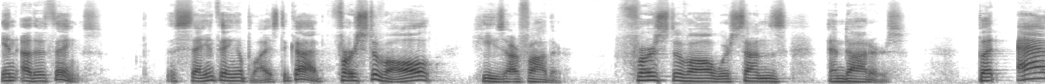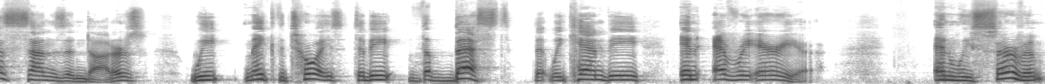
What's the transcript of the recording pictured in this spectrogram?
in other things. The same thing applies to God. First of all, He's our Father. First of all, we're sons and daughters. But as sons and daughters, we make the choice to be the best that we can be in every area. And we serve Him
